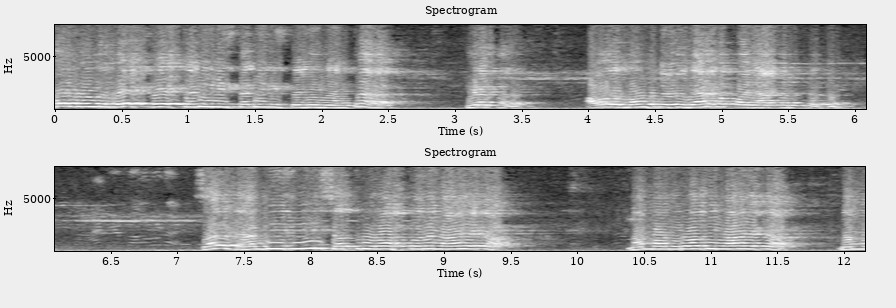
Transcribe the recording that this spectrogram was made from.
ಓಡಿ ಬಂದು ವೇಟ್ ವೇಟ್ ತಡೀರಿ ತಡೀರಿ ತಡೀರಿ ಅಂತ ಹೇಳ್ತಾರೆ. ಅವಾಗ ಮೌಂಟ್ ಬೇಟನ್ ಯಾಕಪ್ಪ ಯಾಕಂತ ಕೇಳ್ತಾರೆ. ಸರ್, ಗಾಂಧೀಜಿ ಶತ್ರು ರಾಷ್ಟ್ರದ ನಾಯಕ, ನಮ್ಮ ವಿರೋಧಿ ನಾಯಕ ನಮ್ಮ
